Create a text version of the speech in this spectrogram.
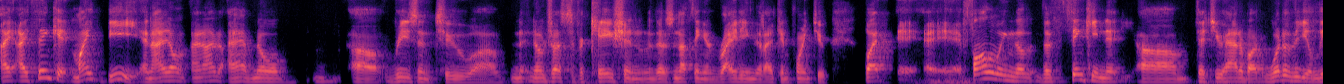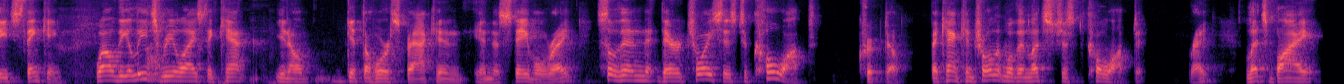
I, I think it might be, and I don't, and I, I have no uh, reason to, uh, n- no justification. There's nothing in writing that I can point to. But uh, following the the thinking that um, that you had about what are the elites thinking? Well, the elites realize they can't, you know, get the horse back in in the stable, right? So then their choice is to co-opt crypto. They can't control it. Well, then let's just co-opt it, right? Let's buy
